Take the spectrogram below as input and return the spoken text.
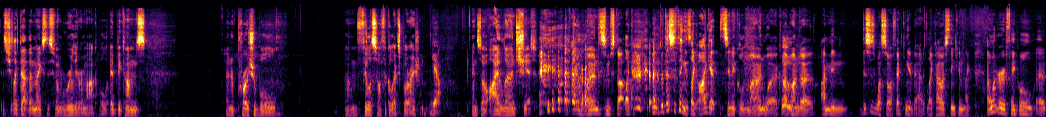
it's shit like that that makes this film really remarkable. It becomes an approachable um, philosophical exploration, Yeah. and so I learned shit. Like, I learned some stuff. Like, but, but that's the thing. It's like I get cynical in my own work. I wonder. I mean, this is what's so affecting about it. Like I was thinking, like I wonder if people at,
